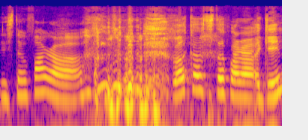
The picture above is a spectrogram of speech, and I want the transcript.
Sister Farah. welcome Sister Farah again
